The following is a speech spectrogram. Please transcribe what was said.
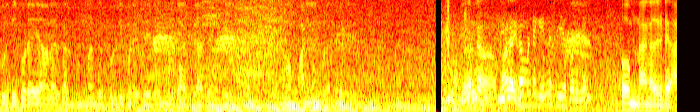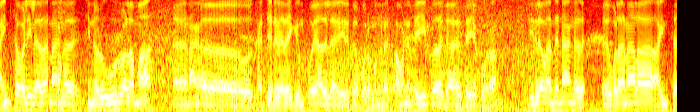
குருதி கொடையாளர்கள் முன்வந்து குருதி கொடை செய்து எங்களுக்காக பிரார்த்தனை செய்யுமாறு இன்னும் பணிவன்புடன் கேட்டுக்கிறேன் என்ன செய்ய போறீங்க? ஓம் நாங்கள் ஐம்ச வழியில் தான் நாங்கள் சின்ன ஒரு ஊர்வலமாக நாங்கள் கச்சேரி வரைக்கும் போய் அதில் இருக்க போகிறோம் எங்களோட கவனத்தை ஈர்ப்பதற்காக செய்ய போகிறோம் இதில் வந்து நாங்கள் இவ்வளோ நாளாக அஹிம்சா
